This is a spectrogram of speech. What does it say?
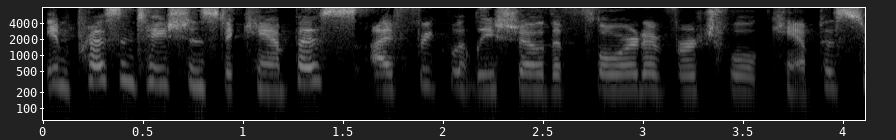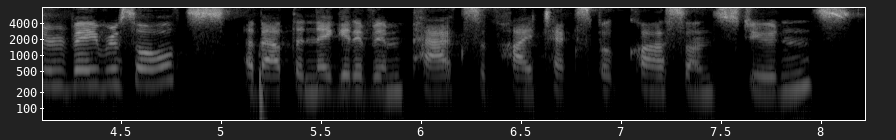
In presentations to campus, I frequently show the Florida Virtual Campus Survey results about the negative impacts of high textbook costs on students,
